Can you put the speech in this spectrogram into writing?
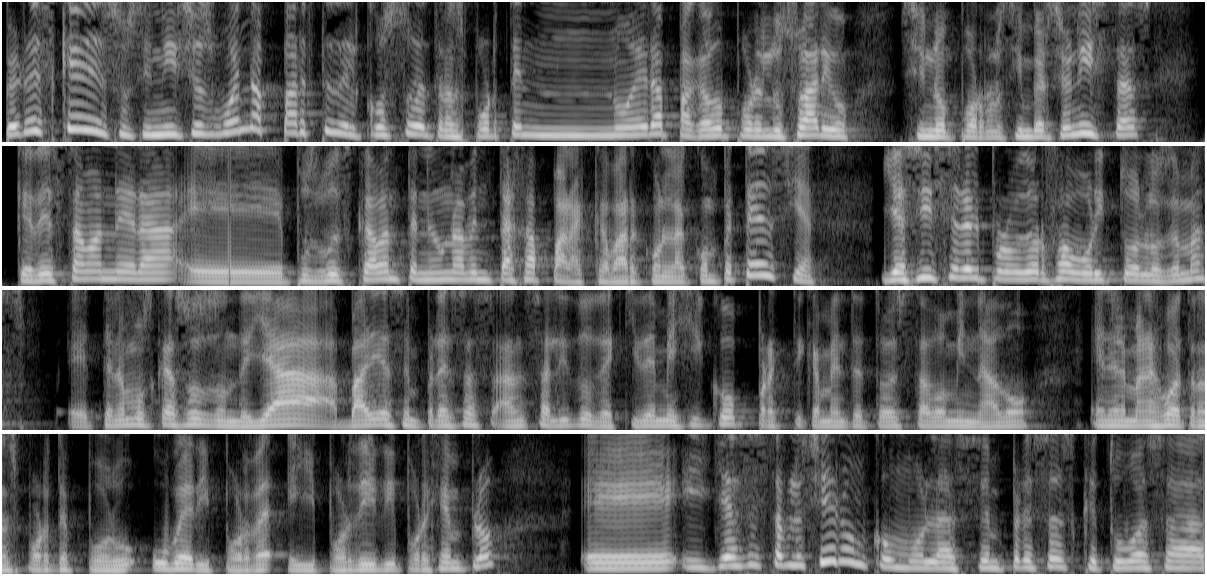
Pero es que en sus inicios buena parte del costo del transporte no era pagado por el usuario, sino por los inversionistas, que de esta manera eh, pues buscaban tener una ventaja para acabar con la competencia y así ser el proveedor favorito de los demás. Eh, tenemos casos donde ya varias empresas han salido de aquí de México, prácticamente todo está dominado en el manejo de transporte por Uber y por, y por Didi, por ejemplo. Eh, y ya se establecieron como las empresas que tú vas a,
